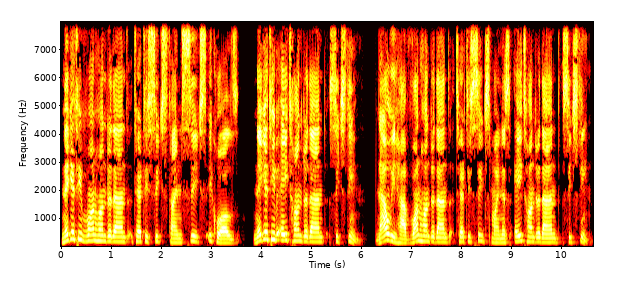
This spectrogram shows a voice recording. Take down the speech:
Negative 136 times 6 equals negative 816. Now we have 136 minus 816.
